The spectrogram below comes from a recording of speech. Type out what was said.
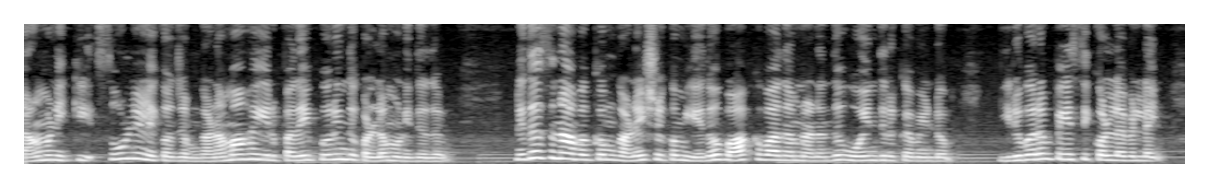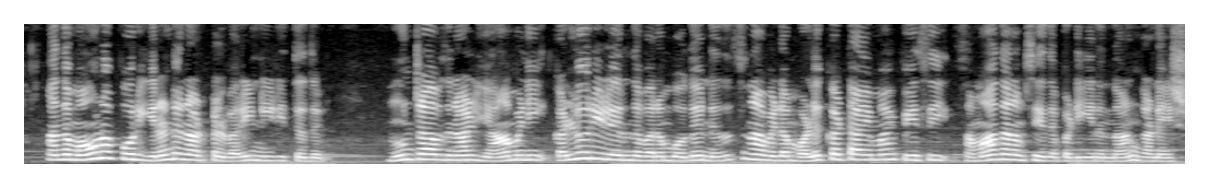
யாமினிக்கு சூழ்நிலை கொஞ்சம் கனமாக இருப்பதை புரிந்து கொள்ள முடிந்தது. நிதர்சனாவுக்கும் கணேஷுக்கும் ஏதோ வாக்குவாதம் நடந்து ஓய்ந்திருக்க வேண்டும். இருவரும் பேசிக்கொள்ளவில்லை. அந்த மௌனப்போர் இரண்டு நாட்கள் வரை நீடித்தது. மூன்றாவது நாள் யாமினி கல்லூரியிலிருந்து வரும்போது நிதர்சனாவிடம் வலுக்கட்டாயமாய் பேசி சமாதானம் செய்தபடி இருந்தான் கணேஷ்.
